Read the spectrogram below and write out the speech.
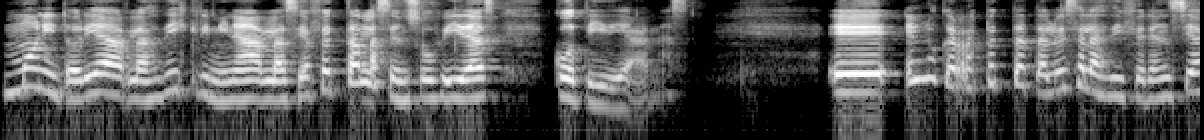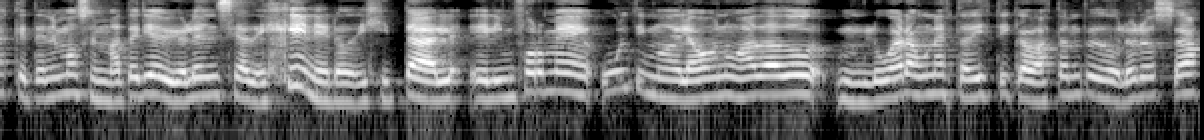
monitorearlas, discriminarlas y afectarlas en sus vidas cotidianas. Eh, en lo que respecta tal vez a las diferencias que tenemos en materia de violencia de género digital, el informe último de la ONU ha dado lugar a una estadística bastante dolorosa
